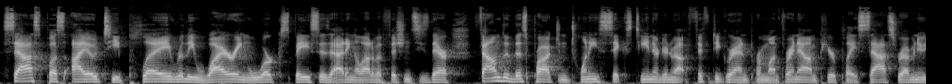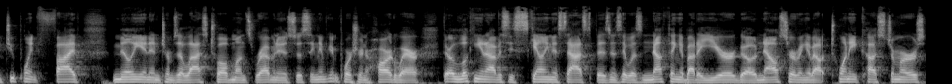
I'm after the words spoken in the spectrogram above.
SaaS plus IoT play, really wiring workspaces, adding a lot of efficiencies there. Founded this product in 2016. They're doing about 50 grand per month right now in pure play SaaS revenue, 2.5 million in terms of last 12 months revenue. So a significant portion of hardware. They're looking at obviously scaling the SaaS business. It was nothing about a year ago, now serving about 20 customers,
